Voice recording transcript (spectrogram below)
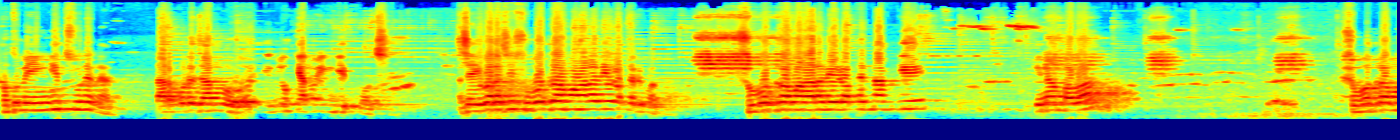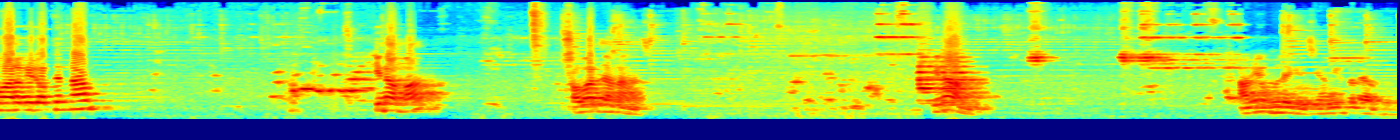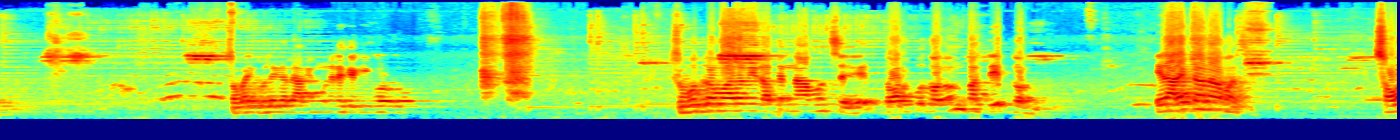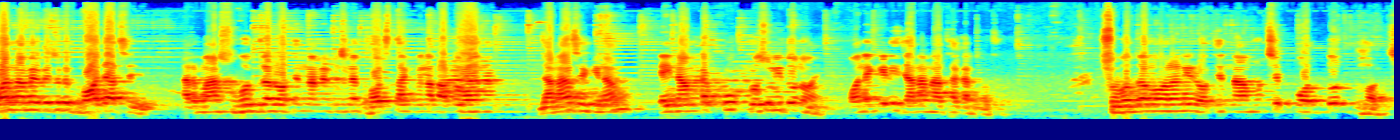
প্রথমে ইঙ্গিত শুনে নেন, তারপরে জানব এগুলো কেন ইঙ্গিত করছে। আচ্ছা এবার আসি সুভদ্রা মহারানীর রথের কথা। সুভদ্রা মহারানীর রথের নাম কি? কি নাম বাবা? সুভদ্রা মহারানীর রথের নাম? কি নাম মা? সবার জানা আছে। কি নাম? আমিও ভুলে গেছি, আমিও তাহলে। সবাই ভুলে গেলে আমি মনে রেখে কি করব? সুভদ্রা মহারানীর রথের নাম হচ্ছে দর্প দলন বা দেব দলন এর আরেকটা নাম আছে। সবার নামের পেছনে ধ্বজ আছে, আর মা সুভদ্রা রথের নামের পেছনে ধ্বজ থাকবে না, তা তো হয় না। জানা আছে কি নাম? এই নামটা খুব প্রচলিত নয়। অনেকেরই জানা না থাকার কথা। সুভদ্রা মহারানীর রথের নাম হচ্ছে পদ্মধ্বজ।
